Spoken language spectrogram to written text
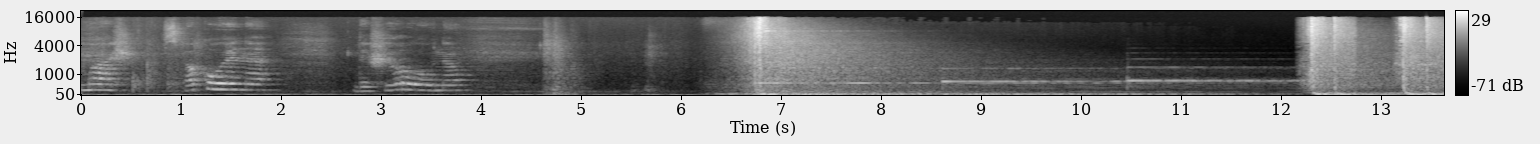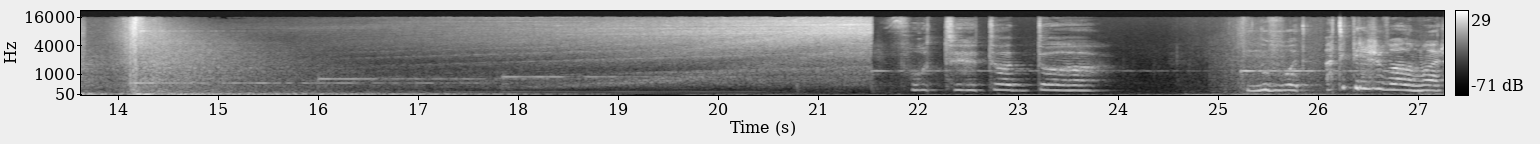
Маш, спокойно, дыши ровно. Вот это да! Ну вот, а ты переживала, Маш.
